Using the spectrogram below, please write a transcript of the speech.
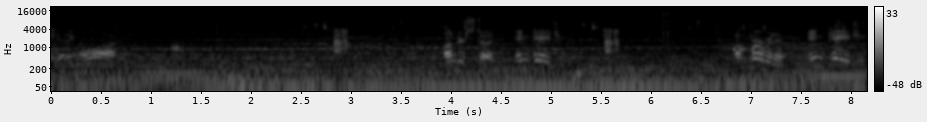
Getting a lock. Understood. Engaging. Affirmative. Engaging.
